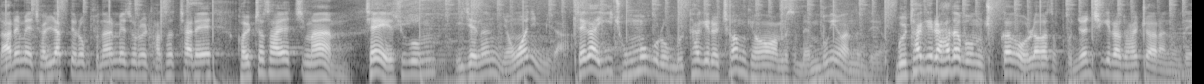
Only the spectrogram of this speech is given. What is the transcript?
나름의 전략대로 분할 매수를 다섯 차례 걸쳐 서 하였지만 제 예수금 이제는 영원입니다. 제가 이 종목으로 물타기를 처음 경험하면서 멘붕이 왔는데요. 물타기를 하다 보면 주가가 올라가서 본전치기라도 할 줄 알았는데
